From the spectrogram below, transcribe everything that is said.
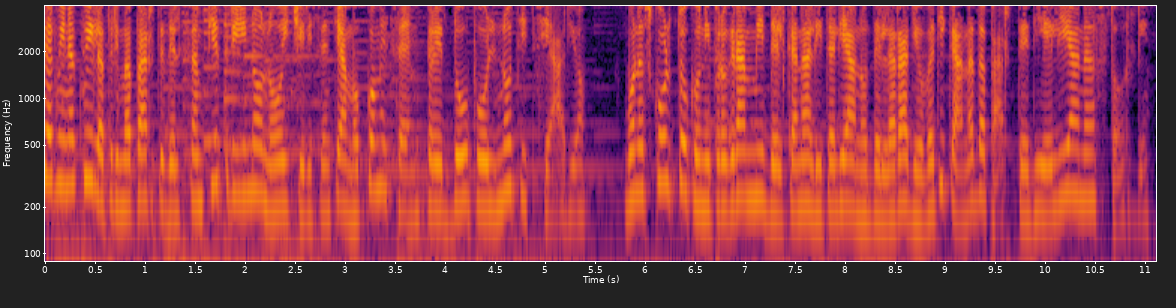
Termina qui la prima parte del San Pietrino, noi ci risentiamo come sempre dopo il notiziario. Buon ascolto con i programmi del canale italiano della Radio Vaticana da parte di Eliana Storri.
